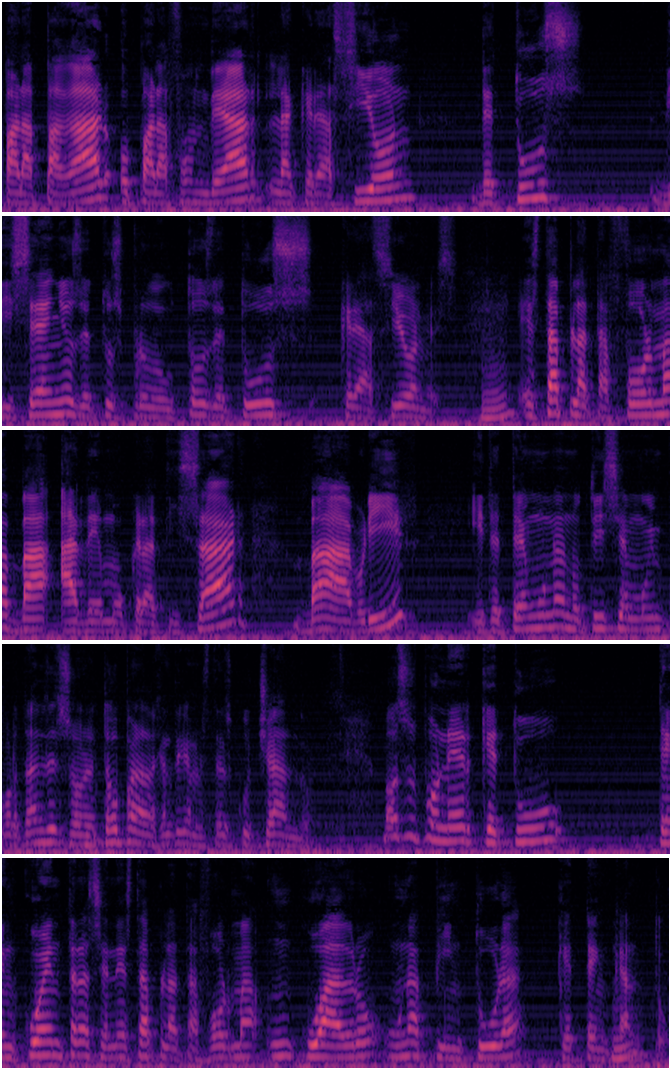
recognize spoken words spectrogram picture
para pagar o para fondear la creación de tus diseños, de tus productos, de tus creaciones. Esta plataforma va a democratizar, va a abrir y te tengo una noticia muy importante, sobre todo para la gente que me está escuchando. Vamos a suponer que tú te encuentras en esta plataforma un cuadro, una pintura que te encantó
